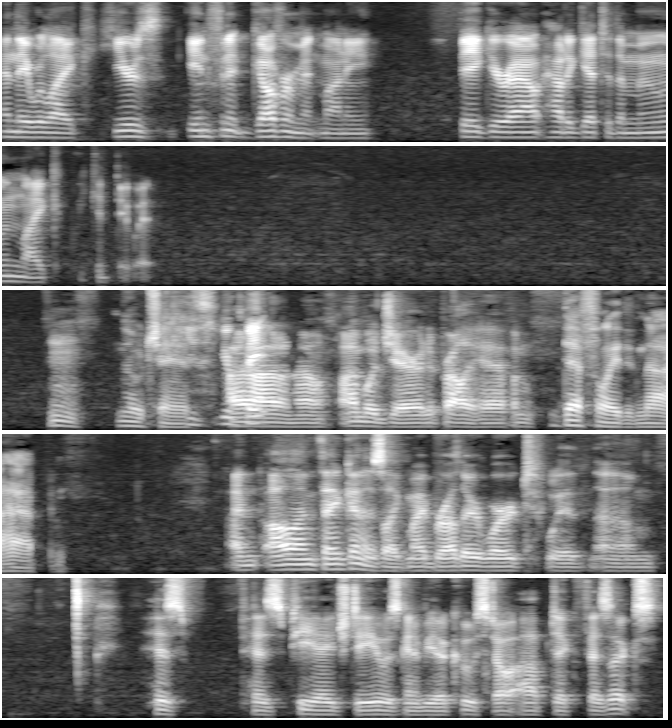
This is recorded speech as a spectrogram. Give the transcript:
and they were like, "Here's infinite government money. Figure out how to get to the moon." Like we could do it. Hmm. No chance. You're I, I don't know. I'm with Jared. It probably happened. Definitely did not happen. I'm all I'm thinking is like my brother worked with um, his his PhD was going to be acousto optic physics,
